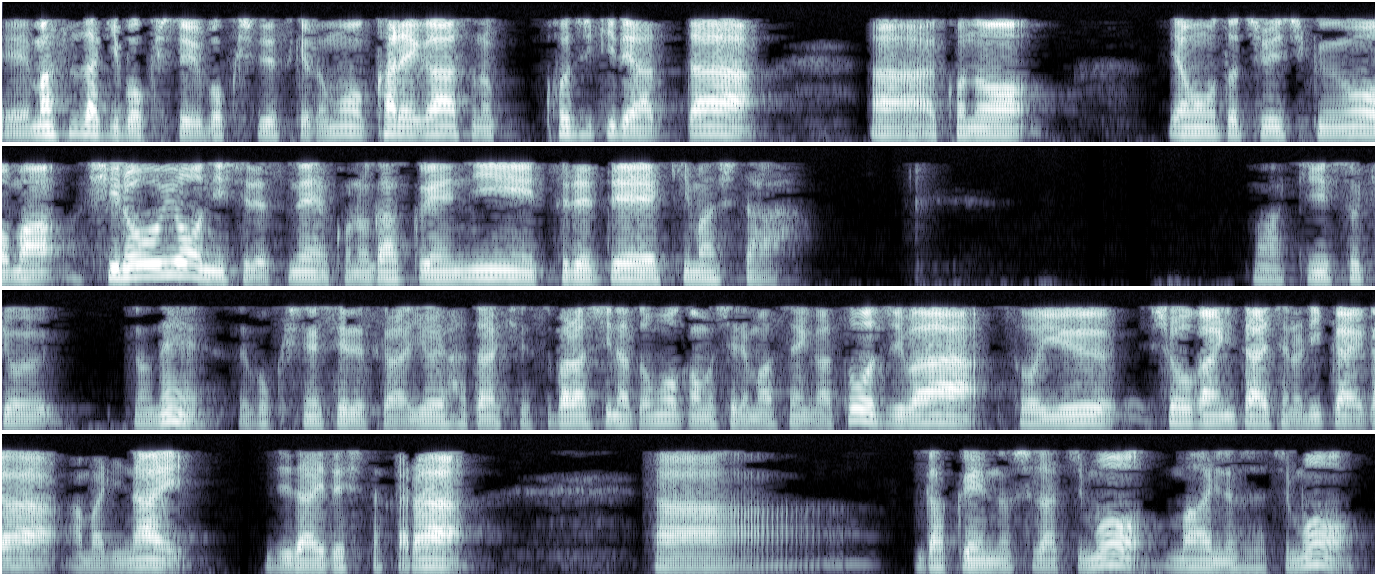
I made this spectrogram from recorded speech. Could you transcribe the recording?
えー、増崎牧師という牧師ですけども、彼がその小じであった、あこの山本中一君を、まあ、拾うようにしてですね、この学園に連れてきました。まあ、キリスト教のね、牧師先生ですから良い働きして素晴らしいなと思うかもしれませんが、当時はそういう障害に対しての理解があまりない時代でしたから、あ学園の人たちも、周りの人たちも、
